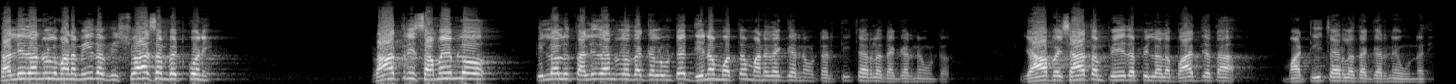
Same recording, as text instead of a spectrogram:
తల్లిదండ్రులు మన మీద విశ్వాసం పెట్టుకొని రాత్రి సమయంలో పిల్లలు తల్లిదండ్రుల దగ్గర ఉంటే దినం మొత్తం మన దగ్గరనే ఉంటారు టీచర్ల దగ్గరనే ఉంటారు. యాభై శాతం పేద పిల్లల బాధ్యత మా టీచర్ల దగ్గరనే ఉన్నది.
